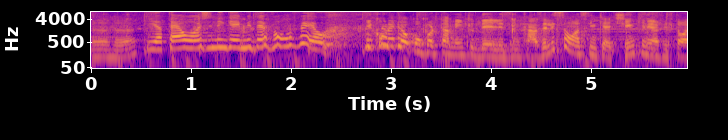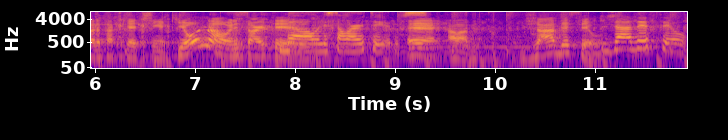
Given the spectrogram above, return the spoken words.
Aham. e até hoje ninguém me devolveu. E como é que é o comportamento deles em casa? Eles são assim quietinhos, que nem a Vitória tá quietinha aqui, ou não? Eles são arteiros? Não, eles são arteiros. É, olha lá, já desceu. Já desceu.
